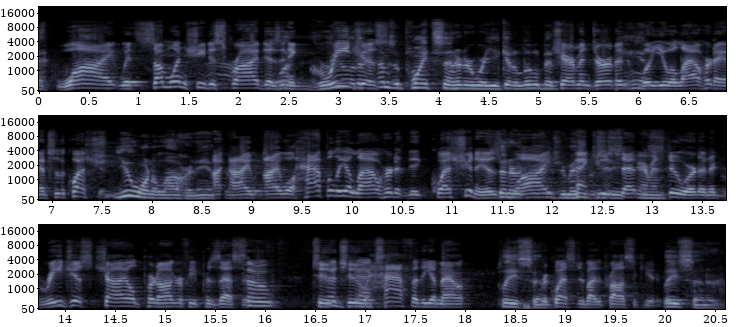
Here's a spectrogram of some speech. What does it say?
why, with someone she described as an Well, you know, egregious there comes a point, Senator, where you get a little bit. Chairman Durbin, will you allow her to answer the question? You won't allow her to answer. I, I, I will happily allow her to. The question is Senator why Cruz, you may did you proceed. Chairman. Stewart, an egregious child pornography possessor, So, to, Judge to Jackson- half of the amount Please, Senator. requested by the prosecutor? Please, Senator.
